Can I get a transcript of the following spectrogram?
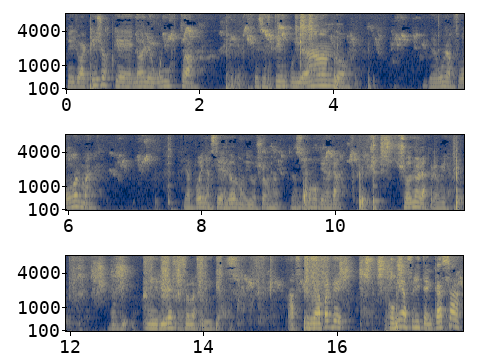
Pero aquellos que no les gusta que se estén cuidando de alguna forma, la pueden hacer al horno, digo yo, no, sé cómo quedará. Yo no las probé, porque mi idea es hacer las fritas. Aparte, comida frita en casa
